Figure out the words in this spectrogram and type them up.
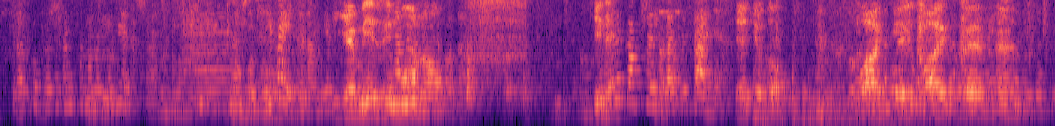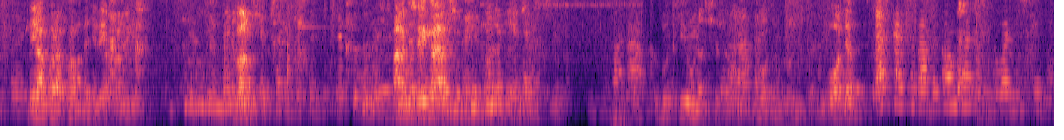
W środku, proszę Państwa, mamy powietrze. Nie, wejdzie nam. Nie, Jemy. Tylko przez zasysanie. Jakiego? White clay, white red, red. Diafora, proszę, diafora mi nie wolno. Mamy też wielkość. Kogutki u nas się zrobią wodą. Młotem? Ptaszka trzeba wykąpać, żeby ładnie śpiewała.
